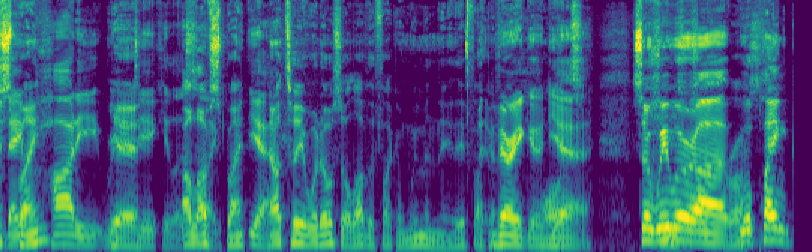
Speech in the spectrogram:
like, they Spain. party Yeah, ridiculous. I love like, Spain. Yeah, and I'll tell you what. else, I love the fucking women there. They're fucking very good. hot. Yeah. So we were uh, we were playing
